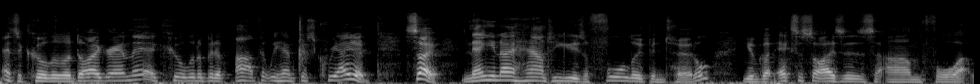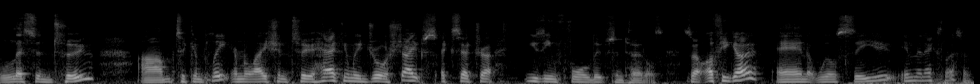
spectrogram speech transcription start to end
That's a cool little diagram there, a cool little bit of art that we have just created. So now you know how to use a for loop in Turtle. You've got exercises um, for lesson two um, to complete in relation to how can we draw shapes, etc., using for loops and turtles. So off you go, and we'll see you in the next lesson.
